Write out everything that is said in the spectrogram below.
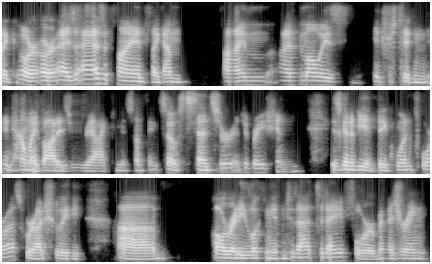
like or or as as a client, like I'm I'm I'm always interested in, in how my body's reacting to something. So sensor integration is going to be a big one for us. We're actually uh, already looking into that today for measuring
